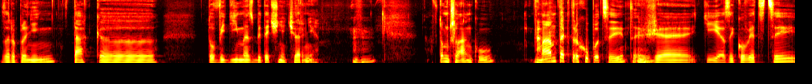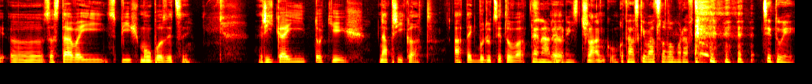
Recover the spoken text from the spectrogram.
za doplnění, tak uh, to vidíme zbytečně černě. Mm-hmm. V tom článku tak. Mám tak trochu pocit, hmm. že ti jazykovědci uh, zastávají spíš mou pozici. Říkají totiž například, a teď budu citovat Ten eh, z článku. Otázky Václava Moravce. Cituji.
